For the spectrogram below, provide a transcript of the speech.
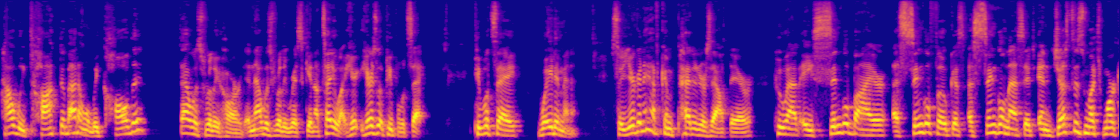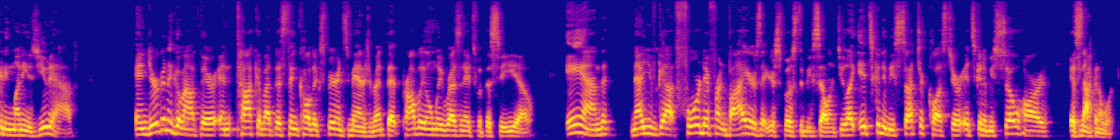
How we talked about it what we called it that was really hard and that was really risky and i'll tell you what here, here's what people would say people would say wait a minute. So you're going to have competitors out there who have a single buyer, a single focus, a single message, and just as much marketing money as you have. And you're going to go out there and talk about this thing called experience management that probably only resonates with the CEO. And now you've got four different buyers that you're supposed to be selling to. Like it's going to be such a cluster. It's going to be so hard. It's not going to work.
